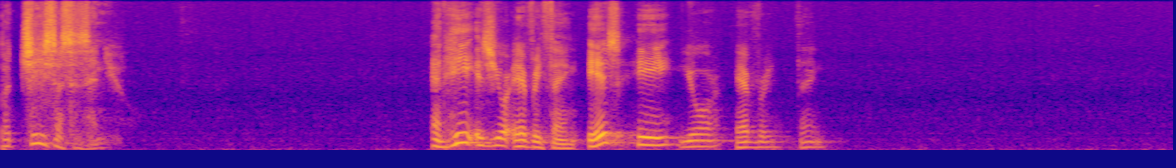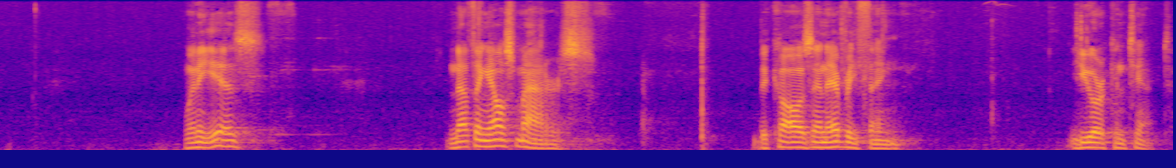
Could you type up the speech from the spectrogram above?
But Jesus is in you. And He is your everything. Is He your everything? When He is, nothing else matters because in everything you are content.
